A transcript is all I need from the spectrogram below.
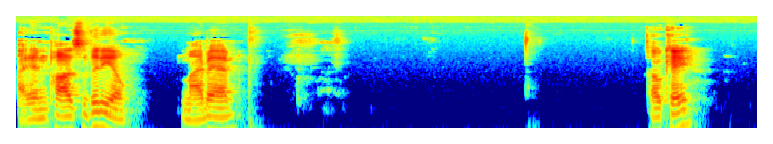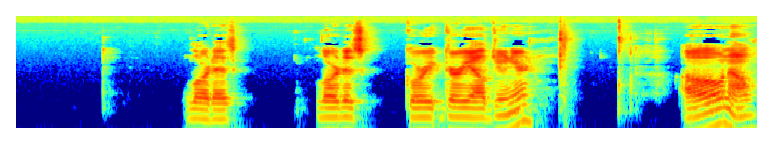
I didn't pause the video. My bad. Okay. Lourdes, Lourdes Gurriel Jr. Oh no.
